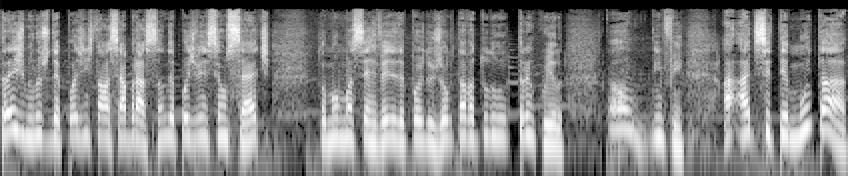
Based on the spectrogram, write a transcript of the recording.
Três minutos depois a gente estava se abraçando, depois de vencer um set tomamos uma cerveja depois do jogo, estava tudo tranquilo. Então, enfim, há, há de se ter muita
